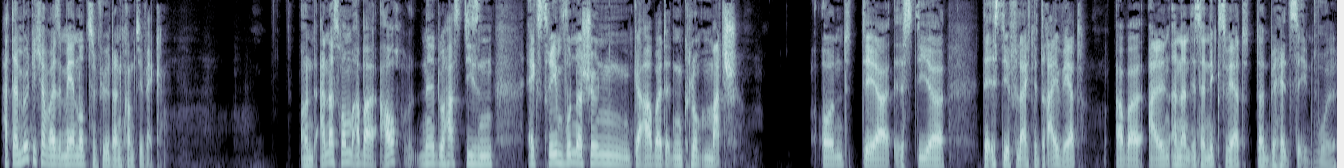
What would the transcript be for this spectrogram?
hat da möglicherweise mehr Nutzen für, dann kommt sie weg. Und andersrum aber auch, ne, du hast diesen extrem wunderschönen gearbeiteten Klumpen Matsch und der ist dir, der ist dir vielleicht eine 3 wert, aber allen anderen ist er nix wert, dann behältst du ihn wohl.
